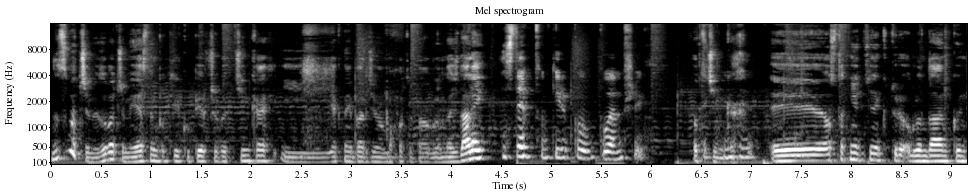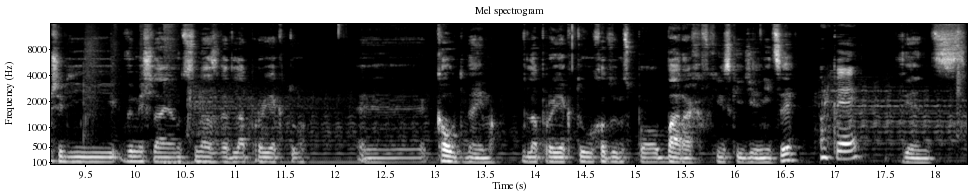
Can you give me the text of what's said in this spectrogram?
No zobaczymy, zobaczymy. Ja jestem po kilku pierwszych odcinkach i jak najbardziej mam ochotę to oglądać dalej. Jestem po kilku głębszych. Odcinkach. Yy, ostatni odcinek, który oglądałem, kończyli wymyślając nazwę dla projektu yy, Codename dla projektu chodząc po barach w chińskiej dzielnicy, Okej. więc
